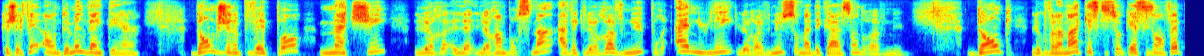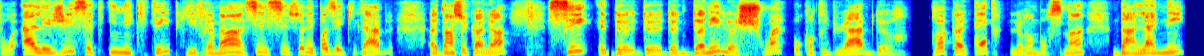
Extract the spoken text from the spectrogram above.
que j'ai fait en 2021. Donc, je ne pouvais pas matcher le, remboursement avec le revenu pour annuler le revenu sur ma déclaration de revenus. Donc, le gouvernement, qu'est-ce qu'ils ont fait pour alléger cette inéquité, puis vraiment, ce n'est pas équitable euh, dans ce cas-là, c'est de, de donner le choix aux contribuables de reconnaître le remboursement dans l'année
